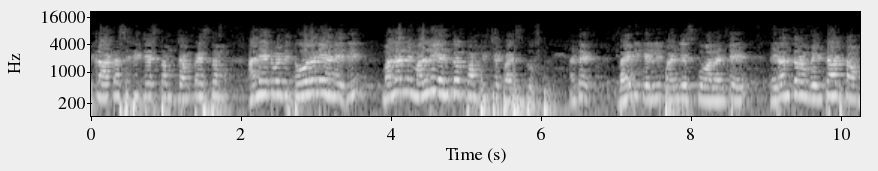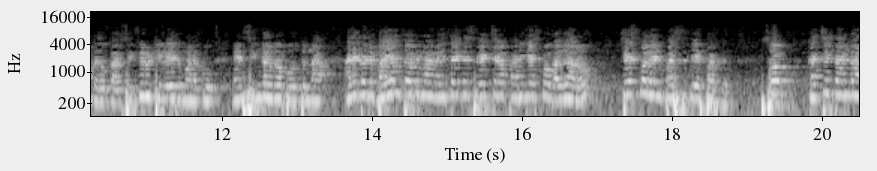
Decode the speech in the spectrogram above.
ఇట్లా అటాసిటీ చేస్తాం చంపేస్తాం అనేటువంటి ధోరణి అనేది మనల్ని మళ్ళీ వెనుకకు పంపించే పరిస్థితి వస్తుంది. అంటే బయటికి వెళ్ళి పని చేసుకోవాలంటే నిరంతరం వెంటాడుతూ ఉంటది. ఒక సెక్యూరిటీ లేదు మనకు. నేను సింగిల్గా పోతున్నా అనేటువంటి భయంతో మనం ఎంతైతే స్వేచ్ఛగా పని చేసుకోగలగాలో చేసుకోలేని పరిస్థితి ఏర్పడుతుంది. సో ఖచ్చితంగా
